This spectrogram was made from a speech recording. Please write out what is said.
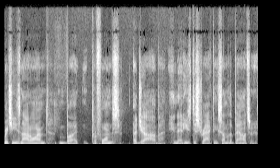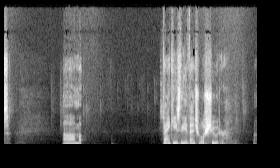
Richie's not armed, but performs a job in that he's distracting some of the bouncers. Um, Spanky's the eventual shooter. Um,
